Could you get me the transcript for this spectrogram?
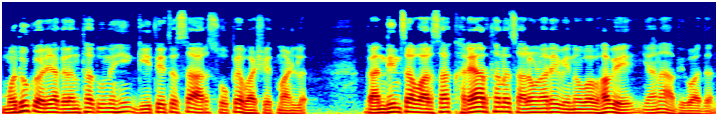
मधुकर या ग्रंथातूनही गीतेचं सार सोप्या भाषेत मांडलं. गांधींचा वारसा खऱ्या अर्थानं चालवणारे विनोबा भावे यांना अभिवादन.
